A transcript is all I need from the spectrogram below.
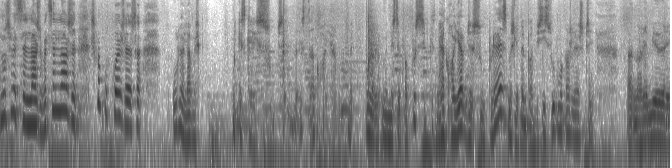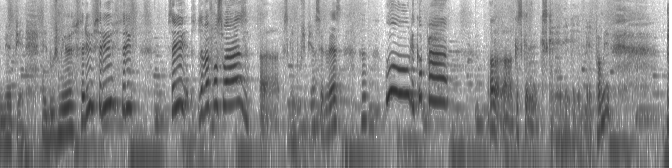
non, je vais mettre celle-là, je vais mettre celle-là. Je, je sais pas pourquoi je la... Oh là là, mais qu'est-ce qu'elle est souple, cette veste, incroyable. Mais, oh là là, mais, mais c'est pas possible. Mais incroyable de souplesse, mais je l'ai même pas vue si souple, moi, quand je l'ai achetée. Ah non, elle est mieux, elle est mieux, puis elle bouge mieux. Salut, salut, salut, salut, ça va Françoise? Ah, qu'est-ce qu'elle bouge bien cette veste hein? Ouh, les copains Oh là là, qu'est-ce qu'elle est, qu'est-ce qu'elle est, elle est- pas mieux.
